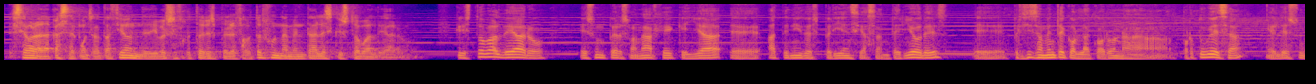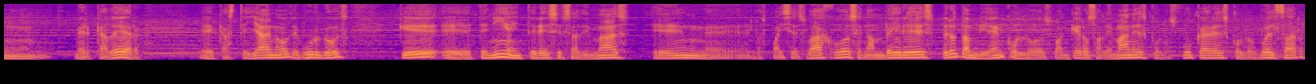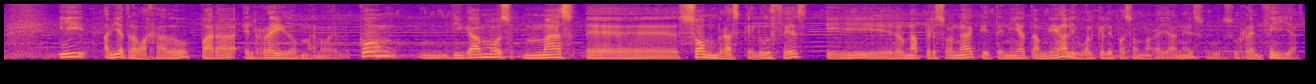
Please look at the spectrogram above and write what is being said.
se habla de la casa de contratación, de diversos factores, pero el factor fundamental es Cristóbal de Aro. Cristóbal de Aro es un personaje que ya eh, ha tenido experiencias anteriores, eh, precisamente con la corona portuguesa. Él es un mercader eh, castellano de Burgos que tenía intereses además en los Países Bajos, en Amberes, pero también con los banqueros alemanes, con los Fúcares, con los Welsar y había trabajado para el rey don Manuel, con, digamos, más eh, sombras que luces y era una persona que tenía también, al igual que le pasó a Magallanes, sus su rencillas.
